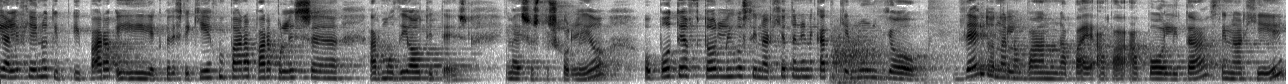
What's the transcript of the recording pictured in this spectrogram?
η αλήθεια είναι ότι οι, πάρα, οι εκπαιδευτικοί έχουν πάρα, πάρα πολλές ε, αρμοδιότητες μέσα στο σχολείο. Οπότε αυτό λίγο στην αρχή όταν είναι κάτι καινούργιο δεν το αναλαμβάνουν απόλυτα στην αρχή.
